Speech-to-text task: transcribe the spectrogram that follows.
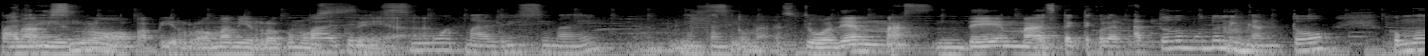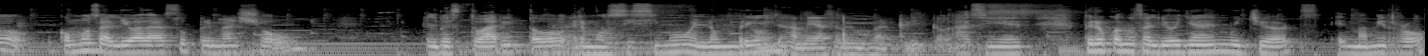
Padrísimo. Mami Ro, papi Ro, mami Ro, como sea. Padrísimo, madrísima, ¿eh? Me encantó. Estuvo de más, de más. Espectacular. A todo mundo le encantó cómo, cómo salió a dar su primer show. El vestuario y todo, hermosísimo, el hombre. Muchas amigas se mujer. Así es. Pero cuando salió ya en Muy Jerks, en Mami Ro,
